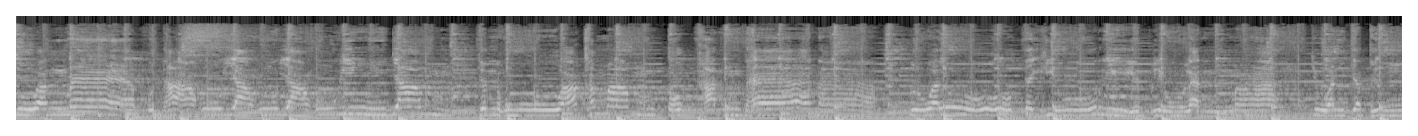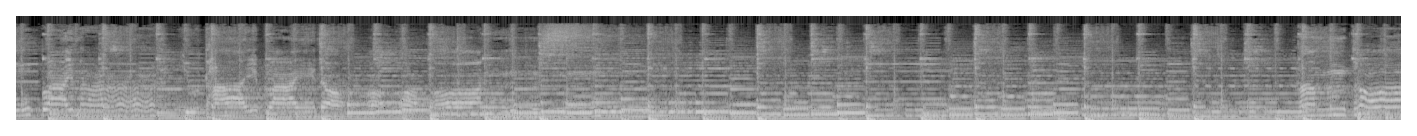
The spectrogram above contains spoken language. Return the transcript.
ส่วนแม่พุทธาอูยาวอยาววิ่งย่ำ จนหัวขมำตกคันแทนากลัวลูกจะหิวรีบเลี้วแล่นมา จวนจะถึงปลายนา อยู่ท้ายปลายดอนหำทอ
